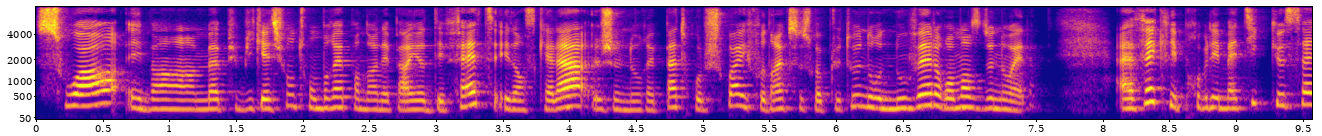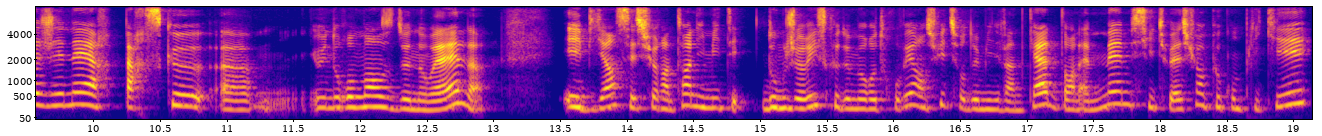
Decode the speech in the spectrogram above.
soit eh ben, ma publication tomberait pendant les périodes des fêtes, et dans ce cas-là, je n'aurai pas trop le choix, il faudra que ce soit plutôt une nouvelle romance de Noël. Avec les problématiques que ça génère, parce que euh, une romance de Noël, eh bien, c'est sur un temps limité. Donc, je risque de me retrouver ensuite sur 2024 dans la même situation un peu compliquée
